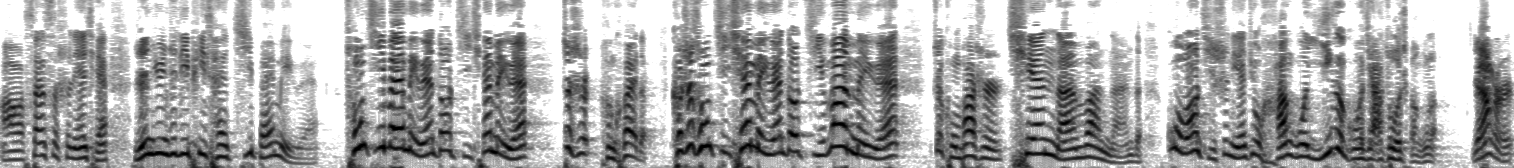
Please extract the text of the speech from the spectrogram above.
啊，三四十年前人均 GDP 才几百美元，从几百美元到几千美元，这是很快的。可是从几千美元到几万美元。”这恐怕是千难万难的。过往几十年，就韩国一个国家做成了。然而，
